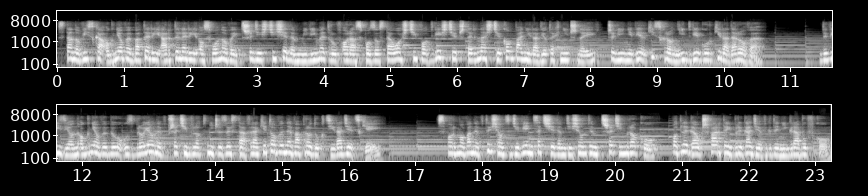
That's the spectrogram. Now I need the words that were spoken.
stanowiska ogniowe baterii artylerii osłonowej 37 mm oraz pozostałości po 214 kompanii radiotechnicznej, czyli niewielki schron i dwie górki radarowe. Dywizjon ogniowy był uzbrojony w przeciwlotniczy zestaw rakietowy Newa produkcji radzieckiej. Sformowany w 1973 roku, podlegał czwartej brygadzie w Gdyni Grabówku.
